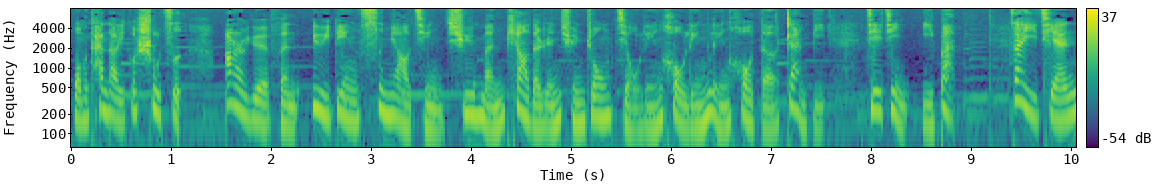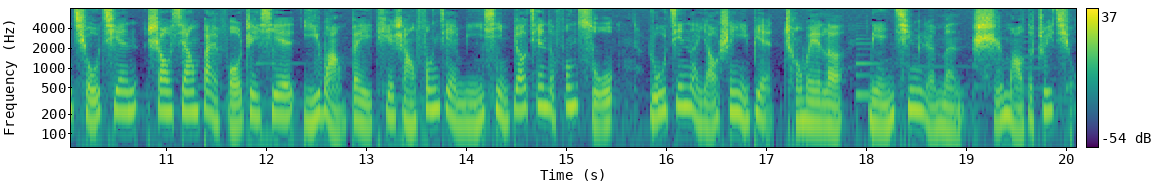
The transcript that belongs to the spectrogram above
我们看到一个数字，二月份预订寺庙景区门票的人群中，九零后、零零后的占比接近一半。在以前，求签、烧香、拜佛这些以往被贴上封建迷信标签的风俗，如今呢摇身一变，成为了年轻人们时髦的追求。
